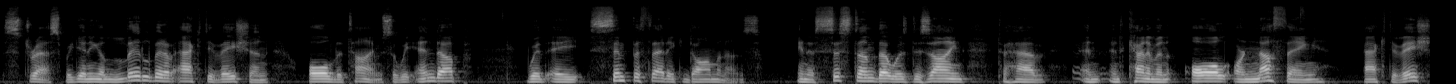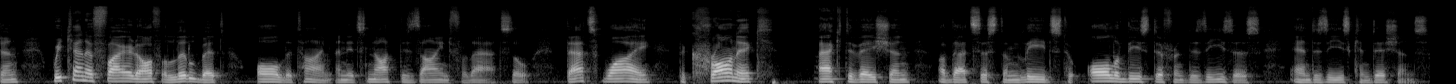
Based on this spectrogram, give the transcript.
stress. We're getting a little bit of activation all the time. So we end up with a sympathetic dominance in a system that was designed to have an, an kind of an all or nothing activation. We kind of fired off a little bit all the time, and it's not designed for that. So that's why the chronic activation of that system leads to all of these different diseases and disease conditions.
